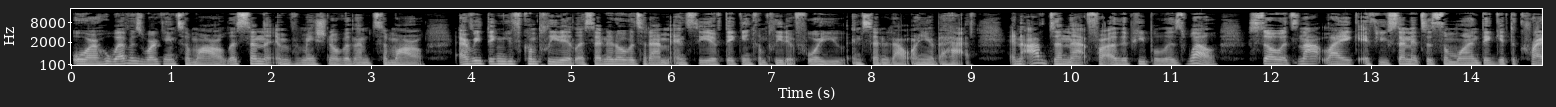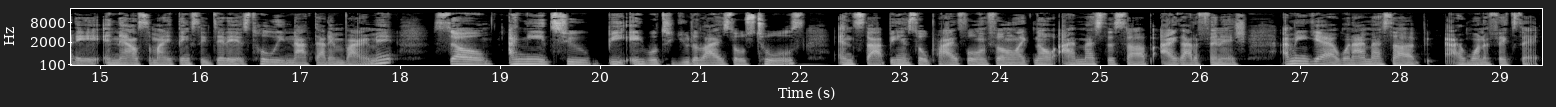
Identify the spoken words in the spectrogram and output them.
or whoever's working tomorrow. Let's send the information over them tomorrow. Everything you've completed, let's send it over to them and see if they can complete it for you and send it out on your behalf. And I've done that for other people as well. So it's not like if you send it to someone, they get the credit and now somebody thinks they did it. It's totally not that environment. So I need to be able to utilize those tools and stop being so prideful and feeling like, no, I messed this up. I got to finish. I mean, yeah, when I mess up, I want to fix it.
